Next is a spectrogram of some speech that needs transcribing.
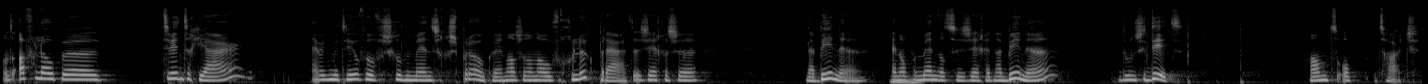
Want afgelopen twintig jaar heb ik met heel veel verschillende mensen gesproken. En als we dan over geluk praten, zeggen ze naar binnen. En op het Mhm. moment dat ze zeggen naar binnen, doen ze dit. Hand op het hart.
